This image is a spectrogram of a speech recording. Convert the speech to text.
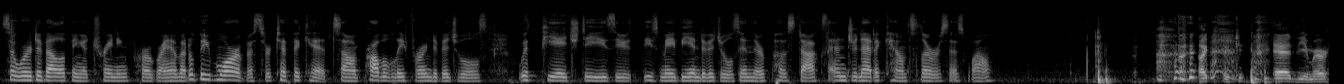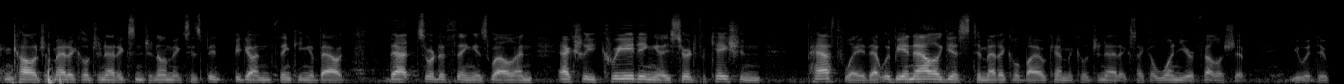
So we're developing a training program. It'll be more of a certificate, uh, probably for individuals with PhDs. These- may be individuals in their postdocs and genetic counselors as well. I I could add, the American College of Medical Genetics and Genomics has be- begun thinking about that sort of thing as well, and actually creating a certification pathway that would be analogous to medical biochemical genetics, like a one-year fellowship you would do.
